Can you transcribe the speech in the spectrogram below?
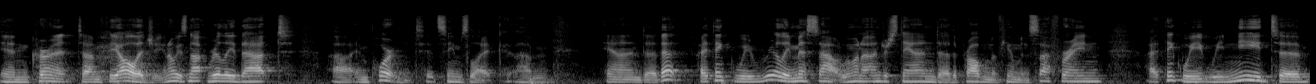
in current um, theology. You know, he's not really that uh, important, it seems like. Um, and uh, that, I think, we really miss out. We want to understand uh, the problem of human suffering. I think we, we need to,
